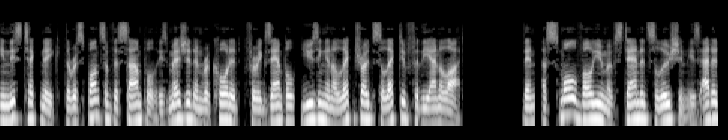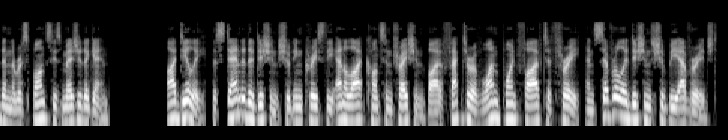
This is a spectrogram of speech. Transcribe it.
In this technique, the response of the sample is measured and recorded, for example, using an electrode selective for the analyte. Then, a small volume of standard solution is added and the response is measured again. Ideally, the standard addition should increase the analyte concentration by a factor of 1.5 to 3, and several additions should be averaged.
